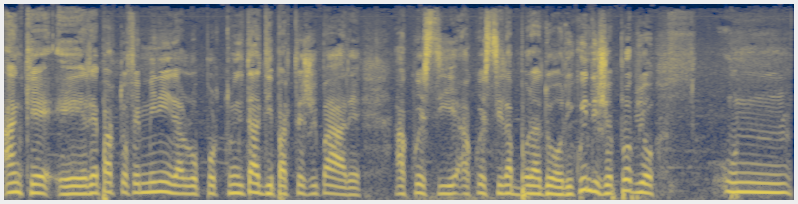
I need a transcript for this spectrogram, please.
anche il reparto femminile ha l'opportunità di partecipare a questi, a questi laboratori, quindi c'è proprio un,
